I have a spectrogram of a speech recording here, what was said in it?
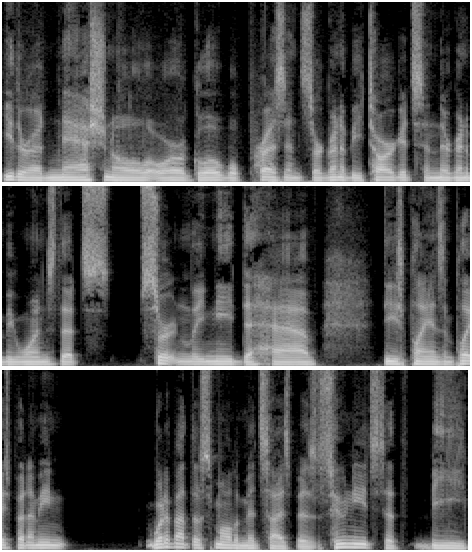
either a national or a global presence are going to be targets and they're going to be ones that certainly need to have these plans in place but i mean what about the small to mid-sized business? Who needs to be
